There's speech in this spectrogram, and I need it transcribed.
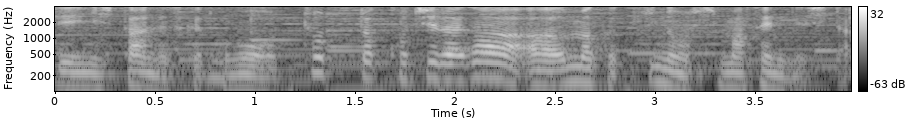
定にしたんですけども、ちょっとこちらがうまく機能しませんでした。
